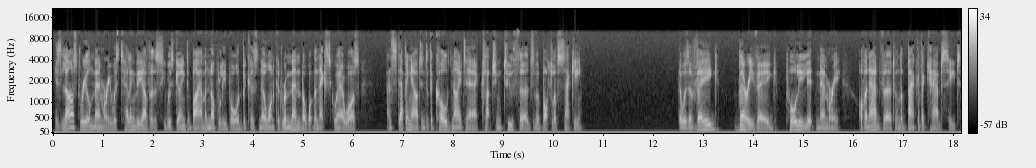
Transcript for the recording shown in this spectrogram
His last real memory was telling the others he was going to buy a Monopoly board because no one could remember what the next square was, and stepping out into the cold night air clutching two-thirds of a bottle of sake. There was a vague, very vague, poorly lit memory of an advert on the back of a cab seat.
